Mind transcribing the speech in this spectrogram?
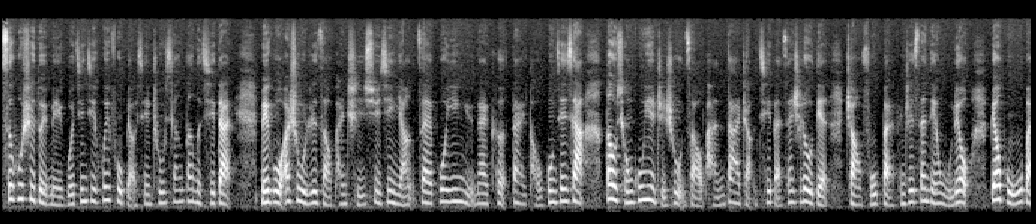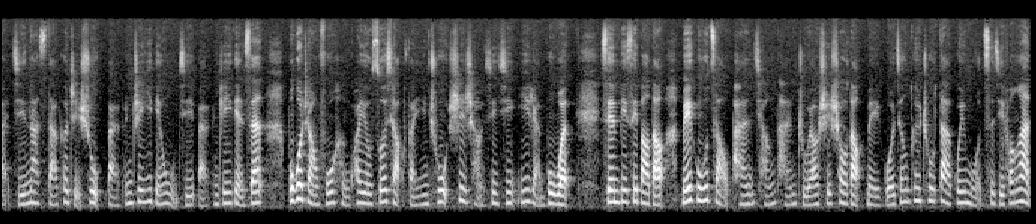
似乎是对美国经济恢复表现出相当的期待。美股二十五日早盘持续劲扬，在波音与耐克带头攻坚下，道琼工业指数早盘大涨七百三十六点，涨幅百分之三点五六；标普五百及纳斯达克指数百分之一点五及百分之一点三。不过涨幅很快又缩小，反映出市场信心依然不稳。CNBC 报道，美股早盘强弹。主要是受到美国将推出大规模刺激方案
